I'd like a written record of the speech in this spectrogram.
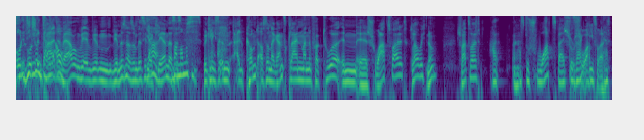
un unbezahlte Werbung. Wir, wir, wir, müssen das so ein bisschen ja, erklären. Das ist es wirklich ein, kommt aus so einer ganz kleinen Manufaktur im äh, Schwarzwald, glaube ich, ne? Schwarzwald? Ha, hast du Schwarzwald Sch gesagt? Schwarzwald.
